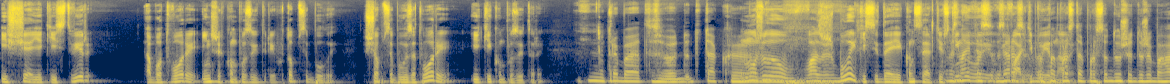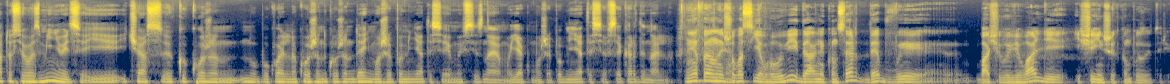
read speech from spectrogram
і ще якийсь твір або твори інших композиторів. Хто б це були? Що б це були за твори, які композитори? Ну, треба так. Е, Можливо, у вас ж були якісь ідеї концертів, з ким ви, ви зараз поєднали? Просто просто дуже дуже багато всього змінюється, і і час е, кожен, ну буквально кожен кожен день може помінятися, і ми всі знаємо, як може помінятися все кардинально. Ну, Я впевнений, Тому... що у вас є в голові ідеальний концерт, де б ви е, бачили Вівальді і ще інших композиторів.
